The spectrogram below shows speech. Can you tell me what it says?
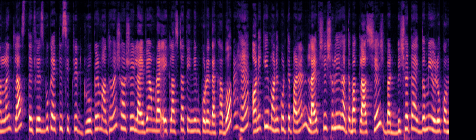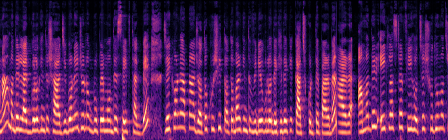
অনলাইন ক্লাস তাই ফেসবুকে একটি সিক্রেট গ্রুপের মাধ্যমে সরাসরি লাইভে আমরা এই ক্লাসটা তিন দিন করে দেখাবো। আর হ্যাঁ অনেকেই মনে করতে পারেন লাইভ শেষ হলেই হয়তো বা ক্লাস শেষ বাট বিষয়টা একদমই এরকম না। আমাদের লাইভগুলো কিন্তু সারা জীবনের জন্য গ্রুপের মধ্যে সেফ থাকবে। যে কারণে আপনারা যত খুশি ততবার কিন্তু ভিডিওগুলো দেখে দেখে কাজ করতে পারবেন। আর আমাদের এই ক্লাসটার ফি হচ্ছে শুধুমাত্র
